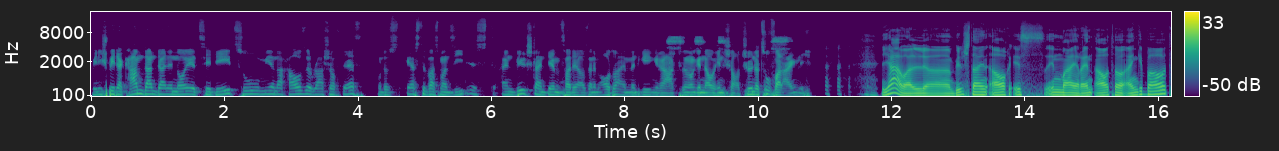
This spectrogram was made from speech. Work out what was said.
Wenig später kam dann deine neue CD zu mir nach Hause, Rush of Death. Und das Erste, was man sieht, ist ein Bildsteindämpfer, der aus einem Auto einem entgegenragt, wenn man genau hinschaut. Schöner Zufall eigentlich. Ja, weil äh, Bildstein auch ist in mein Rennauto eingebaut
